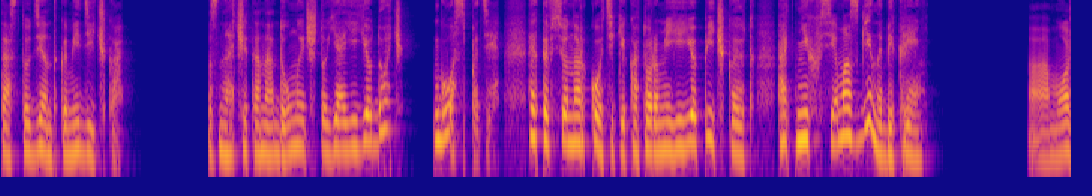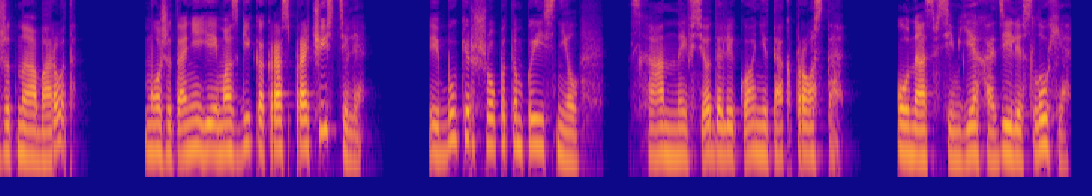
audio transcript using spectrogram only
та студентка-медичка. «Значит, она думает, что я ее дочь? Господи, это все наркотики, которыми ее пичкают. От них все мозги на бекрень». «А может, наоборот? Может, они ей мозги как раз прочистили?» И Букер шепотом пояснил. «С Ханной все далеко не так просто. У нас в семье ходили слухи,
